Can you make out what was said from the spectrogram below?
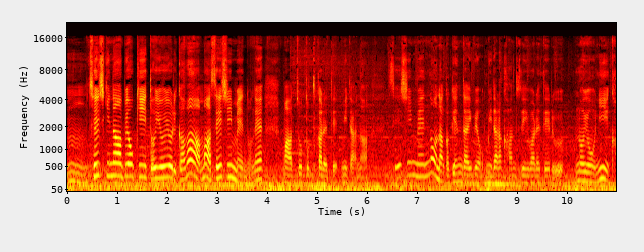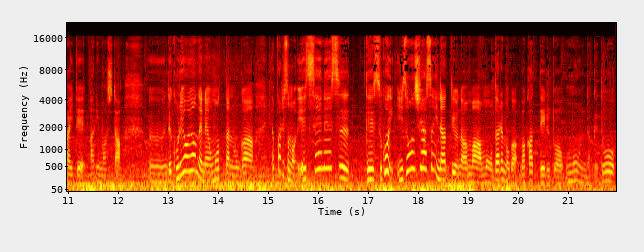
うん、正式な病気というよりかはまあ精神面のねまあちょっと疲れてみたいな精神面のなんか現代病みたいな感じで言われているのように書いてありました。うんでこれを読んでね思ったのがやっぱりその SNS ですごい依存しやすいなっていうのはまあもう誰もが分かっているとは思うんだけど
